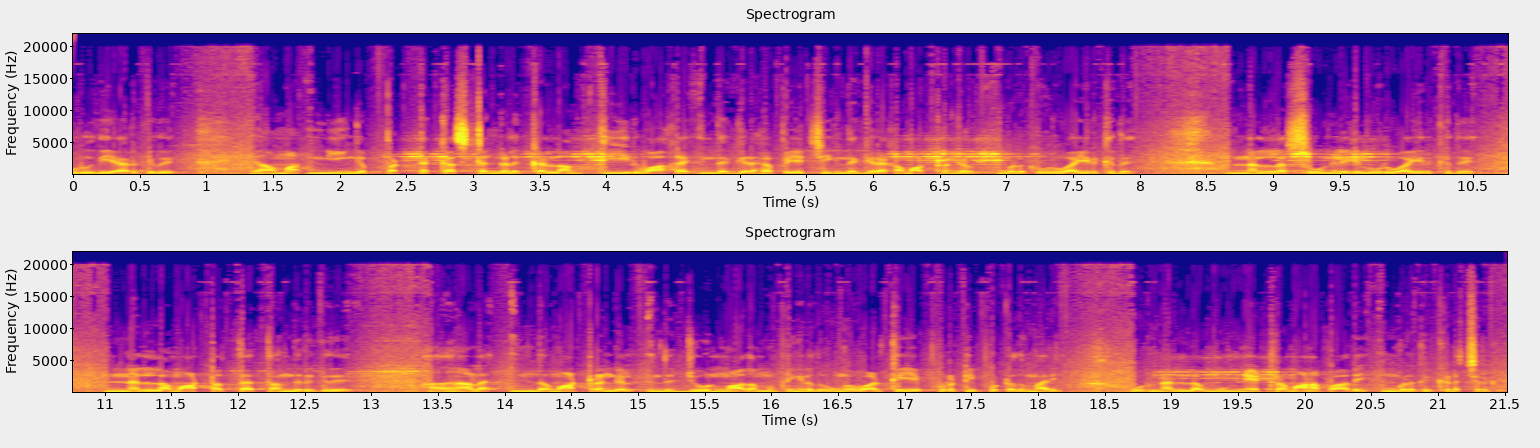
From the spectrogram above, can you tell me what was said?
உறுதியாக இருக்குது. ஆமாம் நீங்கள் பட்ட கஷ்டங்களுக்கெல்லாம் தீர்வாக இந்த கிரக பயிற்சி இந்த கிரக மாற்றங்கள் உங்களுக்கு உருவாகியிருக்குது. நல்ல சூழ்நிலைகள் உருவாகியிருக்குது. நல்ல மாற்றத்தை தந்திருக்குது. அதனால் இந்த மாற்றங்கள் இந்த ஜூன் மாதம் அப்படிங்கிறது உங்கள் வாழ்க்கையை புரட்டி போட்டது மாதிரி ஒரு நல்ல முன்னேற்றமான பாதை உங்களுக்கு கிடைச்சிருக்கு.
